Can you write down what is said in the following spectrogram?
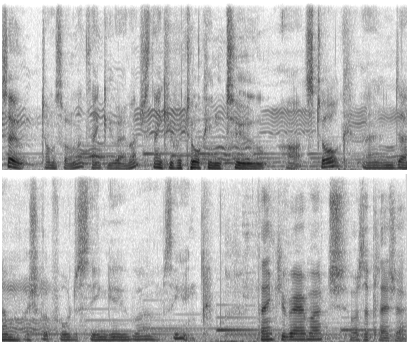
So, Thomas Oliemans, thank you very much. Thank you for talking to Arts Talk, and um, I shall look forward to seeing you uh, singing. Thank you very much. It was a pleasure.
